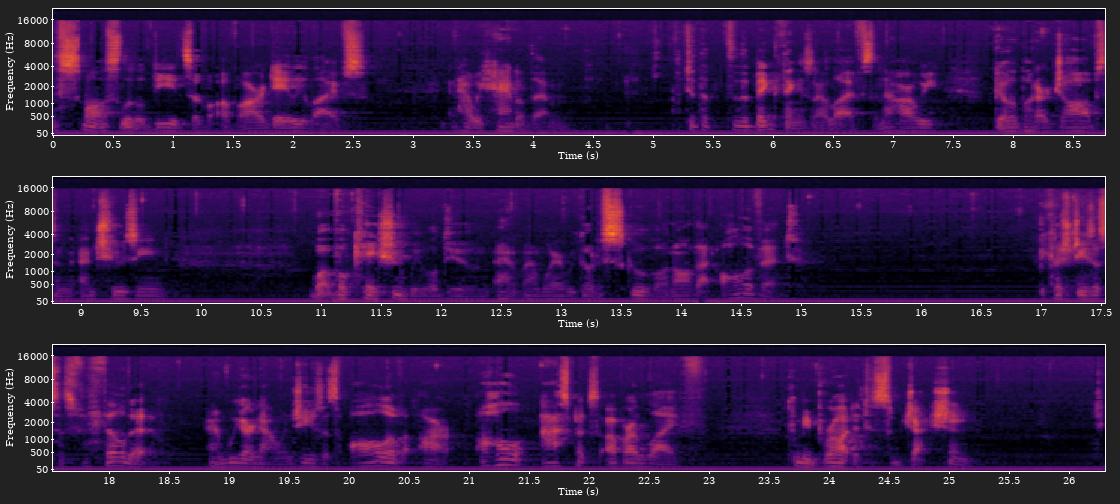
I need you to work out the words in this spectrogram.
the smallest little deeds of, of our daily lives and how we handle them, to the, to the big things in our lives and how we go about our jobs and, and choosing what vocation we will do and, and where we go to school and all that, all of it. Because Jesus has fulfilled it and we are now in Jesus. All of our all aspects of our life can be brought into subjection to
